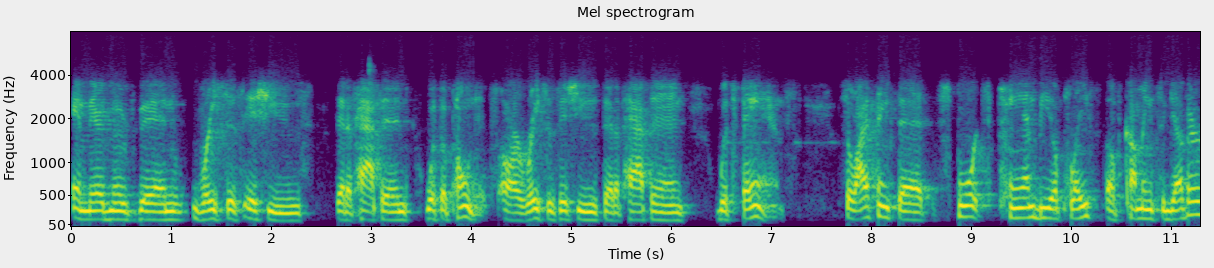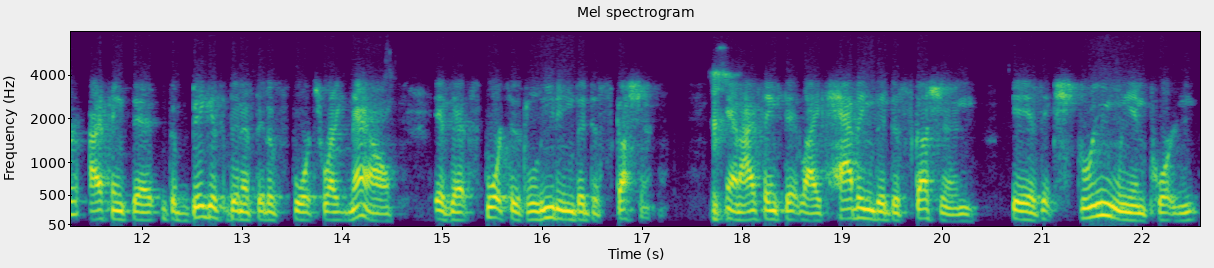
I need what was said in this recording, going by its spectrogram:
and there have been racist issues that have happened with opponents or racist issues that have happened with fans. So I think that sports can be a place of coming together. I think that the biggest benefit of sports right now is that sports is leading the discussion. And I think that like having the discussion is extremely important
